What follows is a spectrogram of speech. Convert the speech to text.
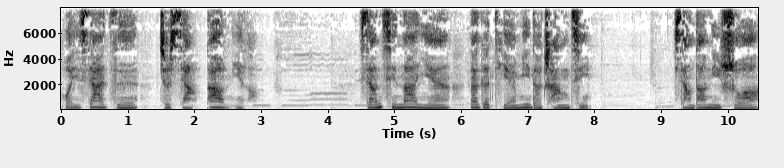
我一下子就想到你了，想起那年那个甜蜜的场景，想到你说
